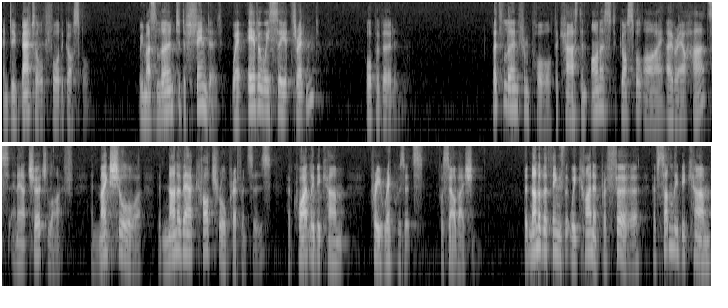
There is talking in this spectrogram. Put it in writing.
and do battle for the gospel. We must learn to defend it wherever we see it threatened or perverted. Let's learn from Paul to cast an honest gospel eye over our hearts and our church life and make sure that none of our cultural preferences have quietly become prerequisites for salvation. That none of the things that we kind of prefer have suddenly become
